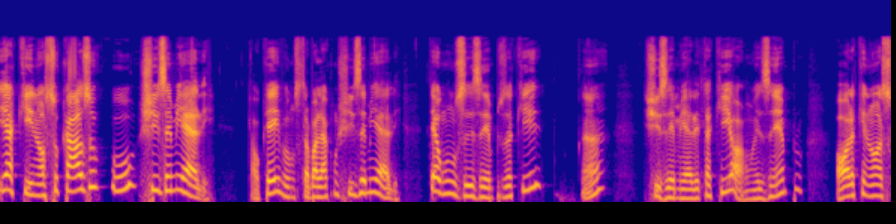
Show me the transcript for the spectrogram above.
e aqui, no nosso caso, o XML, tá ok? Vamos trabalhar com XML. Tem alguns exemplos aqui, né? XML está aqui, ó, um exemplo. A hora que nós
